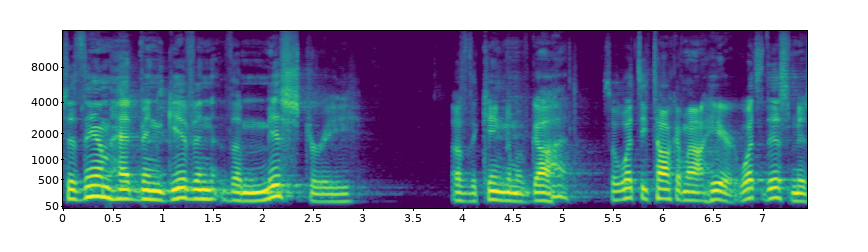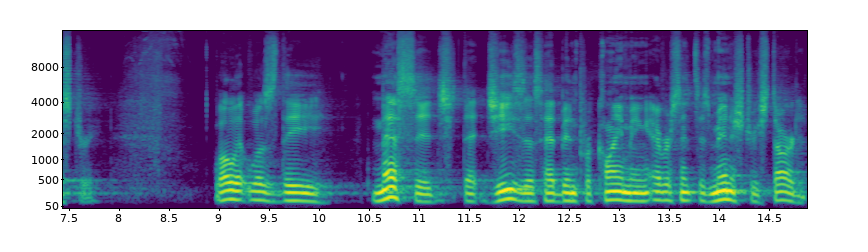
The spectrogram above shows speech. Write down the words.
To them had been given the mystery of the kingdom of God. So, what's he talking about here? What's this mystery? Well, it was the message that Jesus had been proclaiming ever since his ministry started.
